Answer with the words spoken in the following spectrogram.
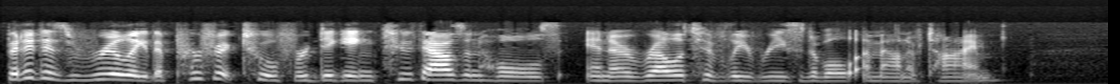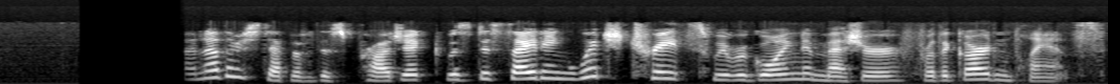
but it is really the perfect tool for digging 2,000 holes in a relatively reasonable amount of time. Another step of this project was deciding which traits we were going to measure for the garden plants.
